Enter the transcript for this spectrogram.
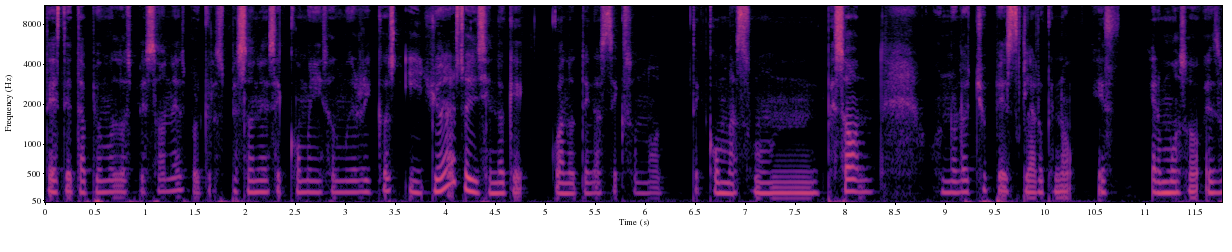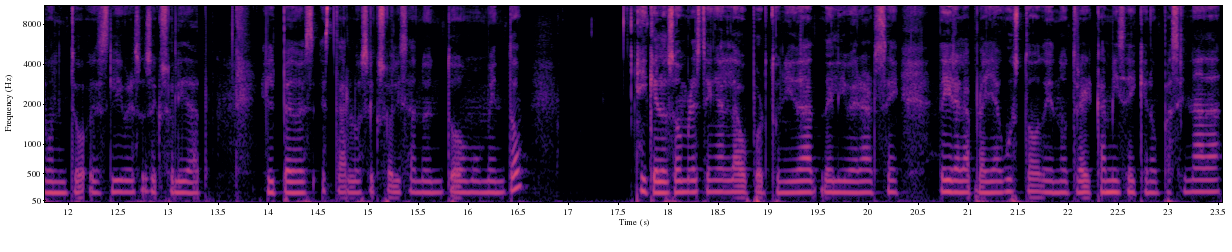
de este tapemos los pezones porque los pezones se comen y son muy ricos y yo no estoy diciendo que cuando tengas sexo no te comas un pezón o no lo chupes, claro que no, es hermoso, es bonito, es libre su sexualidad. El pedo es estarlo sexualizando en todo momento y que los hombres tengan la oportunidad de liberarse, de ir a la playa a gusto, de no traer camisa y que no pase nada,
